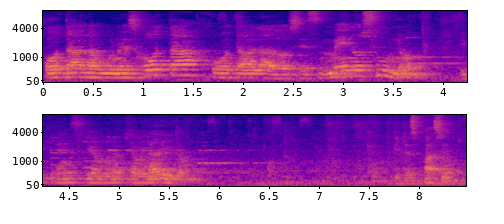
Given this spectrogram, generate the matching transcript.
j a la 1 es j, j a la 2 es menos 1. Si quieren escribirlo aquí a un ladito. Poquito espacio.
